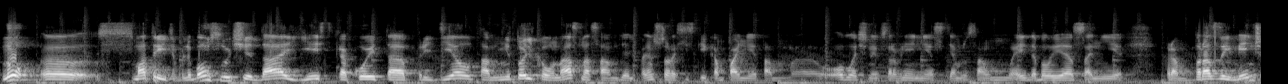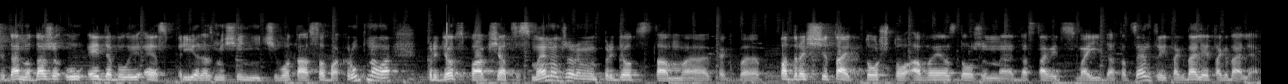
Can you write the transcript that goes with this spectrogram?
Ну, э, смотрите, в любом случае, да, есть какой-то предел, там не только у нас, на самом деле, понятно, что российские компании там э, облачные в сравнении с тем же самым AWS, они прям в разы меньше, да, но даже у AWS при размещении чего-то особо крупного придется пообщаться с менеджерами, придется там э, как бы подрасчитать то, что AWS должен э, доставить в свои дата-центры и так далее, и так далее.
